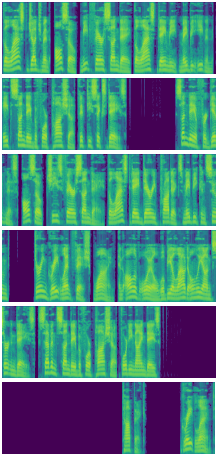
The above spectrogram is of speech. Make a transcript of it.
The Last Judgment, also, Meatfare Sunday the last day meat may be eaten, 8th Sunday before Pascha 56 days. Sunday of Forgiveness, also, Cheesefare Sunday the last day dairy products may be consumed during Great Lent fish, wine, and olive oil will be allowed only on certain days, 7th Sunday before Pascha 49 days. Great Lent.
